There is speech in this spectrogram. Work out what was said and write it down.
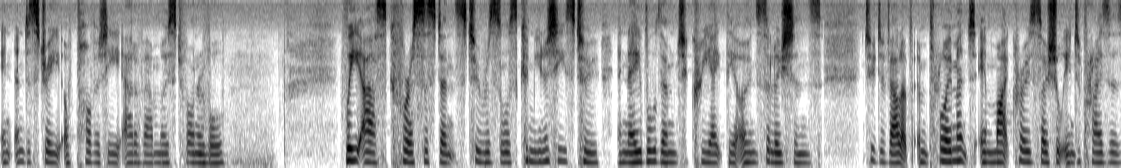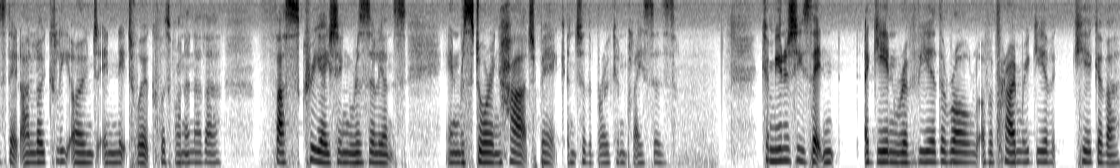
an industry of poverty out of our most vulnerable. We ask for assistance to resource communities to enable them to create their own solutions, to develop employment and micro social enterprises that are locally owned and network with one another, thus creating resilience and restoring heart back into the broken places. Communities that again revere the role of a primary caregiver,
